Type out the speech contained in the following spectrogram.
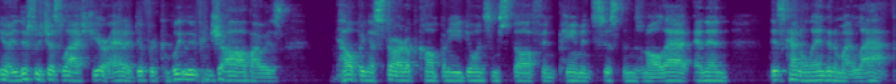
You know, this was just last year. I had a different, completely different job. I was helping a startup company doing some stuff in payment systems and all that. And then this kind of landed in my lap.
